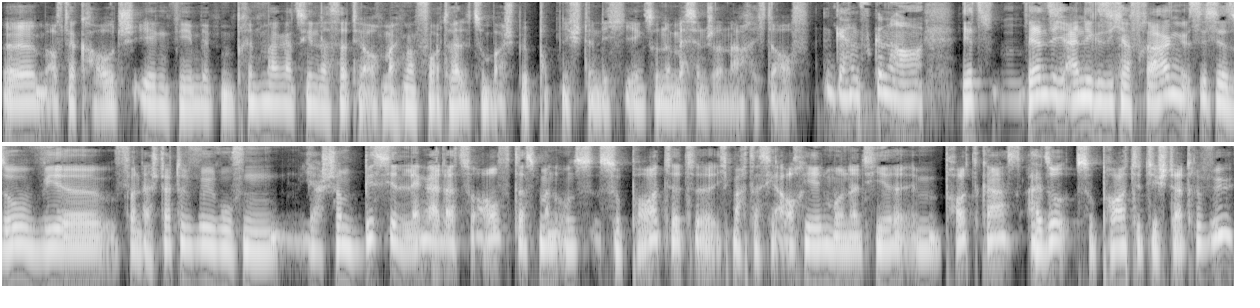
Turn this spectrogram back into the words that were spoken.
äh, auf der Couch irgendwie mit einem Printmagazin. Das hat ja auch manchmal Vorteile, zum Beispiel poppt nicht ständig irgendeine so Messenger-Nachricht auf. Ganz genau. Jetzt werden sich einige sicher fragen, es ist ja so, wir von der Stadtrevue rufen ja schon ein bisschen länger dazu auf, dass man uns supportet. Ich mache das ja auch jeden Monat hier im Podcast. Also supportet die Stadtrevue.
